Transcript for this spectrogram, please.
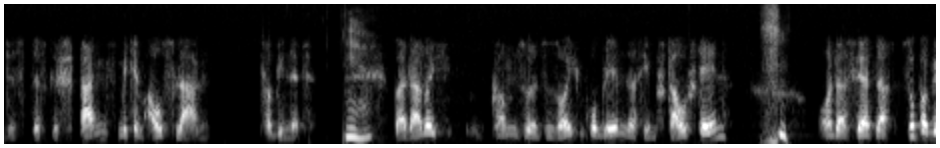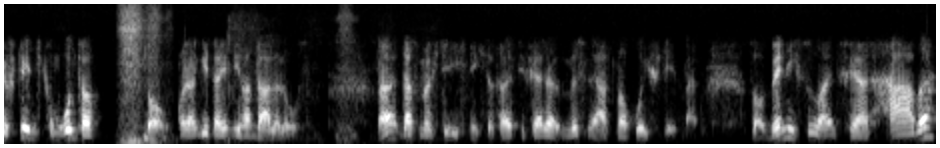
des, des Gespanns mit dem Ausladen verbindet. Ja. Weil dadurch kommen sie zu solchen Problemen, dass sie im Stau stehen und das Pferd sagt, super, wir stehen, ich komme runter. So, und dann geht dahin die Randale los. Na, das möchte ich nicht. Das heißt, die Pferde müssen erstmal ruhig stehen bleiben. So, wenn ich so ein Pferd habe,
